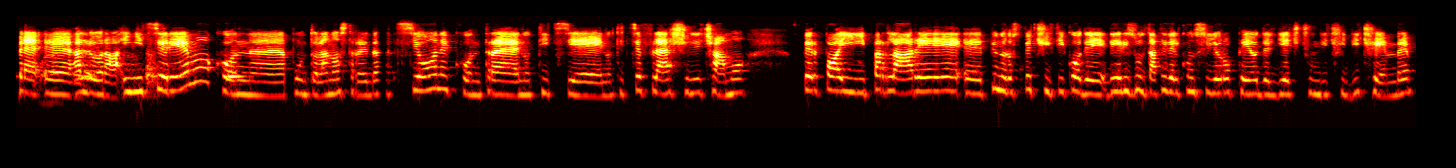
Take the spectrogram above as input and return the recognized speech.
Beh, eh, allora inizieremo con eh, appunto la nostra redazione con tre notizie, notizie flash, diciamo, per poi parlare eh, più nello specifico de- dei risultati del Consiglio europeo del 10-11 dicembre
